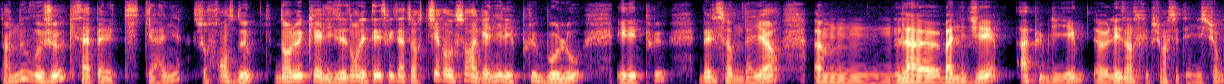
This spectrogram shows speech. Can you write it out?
un nouveau jeu qui s'appelle Qui gagne sur France 2, dans lequel ils aideront les téléspectateurs tirés au sort à gagner les plus beaux lots et les plus belles sommes. D'ailleurs, euh, la Banijé a publié euh, les inscriptions à cette émission.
